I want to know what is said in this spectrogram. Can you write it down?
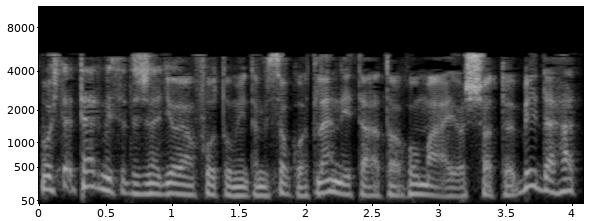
Most természetesen egy olyan fotó, mint ami szokott lenni, tehát a homályos, stb., de hát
